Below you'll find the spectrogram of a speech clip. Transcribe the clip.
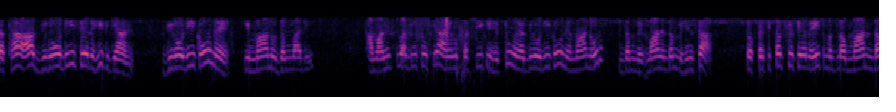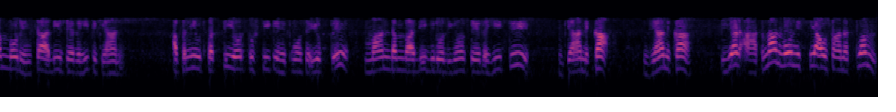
तथा विरोधी से रहित ज्ञान। विरोधी कौन है? कि मान और दम्बादी अमानित्वादी तो क्या है? उत्पत्ति के हेतु है। विरोधी कौन है? मान और दम्भ मान दम्भ हिंसा। तो प्रतिपक्ष से रहित मतलब मान दम्भ और हिंसा आदि से रहित ज्ञान। अपनी उत्पत्ति और पुष्टि के हेतुओं से युक्त मान दम्बादी विरोधियों से रहित ज्ञान का। ज्ञान का। यद आत्मानुभव निश्चय अवसानत्व,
